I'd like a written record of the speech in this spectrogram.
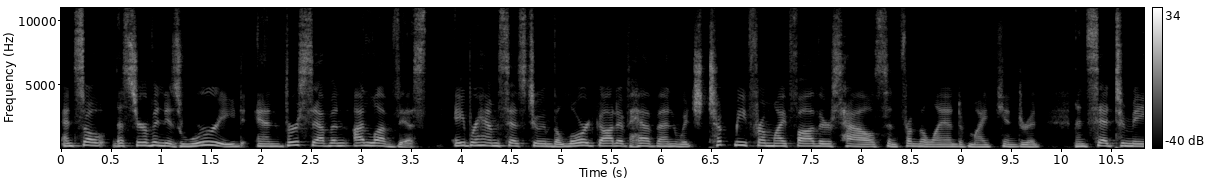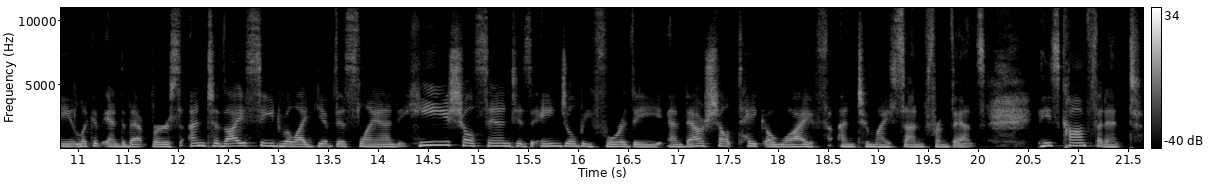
And so the servant is worried. And verse seven, I love this. Abraham says to him, The Lord God of heaven, which took me from my father's house and from the land of my kindred, and said to me, Look at the end of that verse, Unto thy seed will I give this land. He shall send his angel before thee, and thou shalt take a wife unto my son from thence. He's confident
